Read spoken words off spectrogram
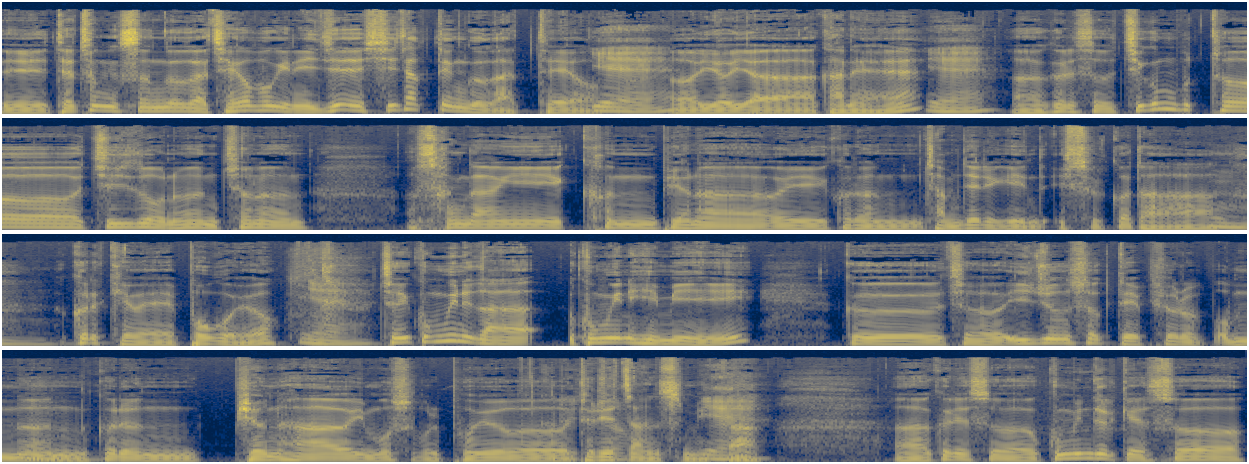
예. 대통령 선거가 제가 보기에는 이제 시작된 것 같아요. 예. 어, 여야 간에. 예. 어, 그래서 지금부터 지지도는 저는 상당히 큰 변화의 그런 잠재력이 있을 거다. 음. 그렇게 보고요. 예. 저희 국민이다 국민의힘이 그 저 이준석 대표를 뽑는 음. 그런 변화의 모습을 보여드렸지 그렇죠. 않습니까? 예. 어, 그래서 국민들께서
